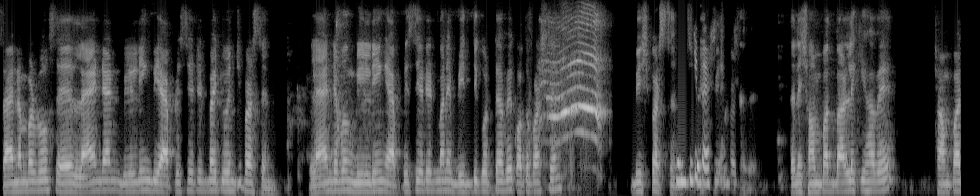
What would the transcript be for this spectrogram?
ছয় নম্বর বলছে land and building be appreciated by twenty percent land এবং বিল্ডিং অ্যাপ্রিসিয়েটেড মানে বৃদ্ধি করতে হবে কত পার্সেন্ট বিশ পার্সেন্ট তাহলে সম্পদ বাড়লে কি হবে? সম্পদ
